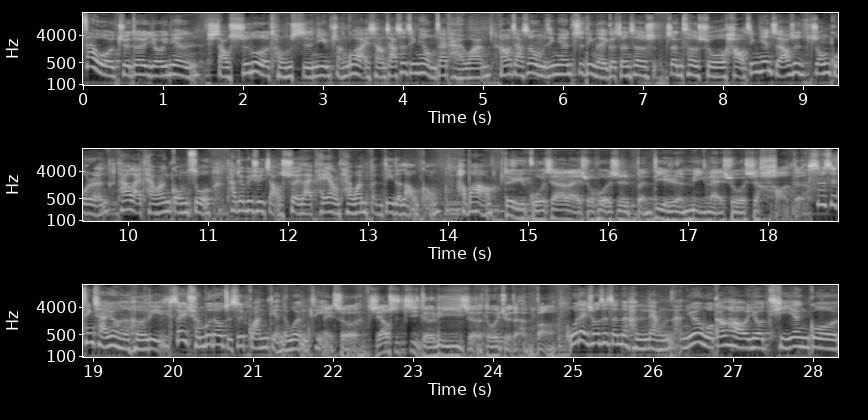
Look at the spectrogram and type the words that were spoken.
在我觉得有一点小失落的同时，你转过来想，假设今天我们在台湾，然后假设我们今天制定了一个政策政策说，好，今天只要是中国人，他要来台湾工作，他就必须缴税来培养台湾本地的劳工，好不好？对于国家来说，或者是本地人民来说是好的，是不是听起来又很合理？所以全部都只是观点的问题。没错，只要是既得利益者都会觉得很棒。我得说，这真的很两难，因为我刚好有体验过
